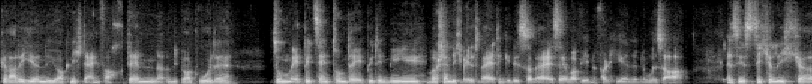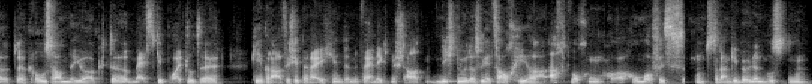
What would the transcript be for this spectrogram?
gerade hier in New York nicht einfach, denn New York wurde zum Epizentrum der Epidemie, wahrscheinlich weltweit in gewisser Weise, aber auf jeden Fall hier in den USA. Es ist sicherlich äh, der Großraum New York der meistgebeutelte geografische Bereich in den Vereinigten Staaten. Nicht nur, dass wir jetzt auch hier acht Wochen äh, Homeoffice uns daran gewöhnen mussten,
